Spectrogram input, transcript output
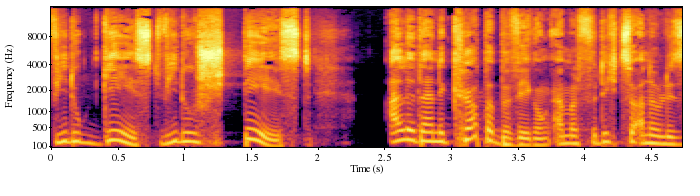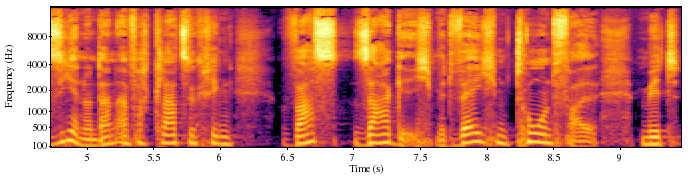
wie du gehst, wie du stehst, alle deine Körperbewegungen einmal für dich zu analysieren und dann einfach klar zu kriegen, was sage ich, mit welchem Tonfall, mit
